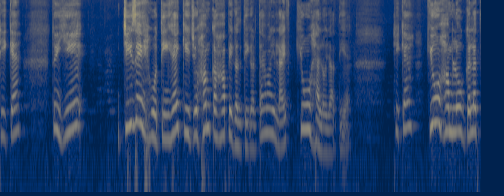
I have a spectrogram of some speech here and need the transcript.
ठीक है? तो ये चीज़ें होती हैं कि जो हम कहाँ पे गलती करते हैं, हमारी लाइफ क्यों हेल हो जाती है? ठीक है? क्यों हम लोग गलत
